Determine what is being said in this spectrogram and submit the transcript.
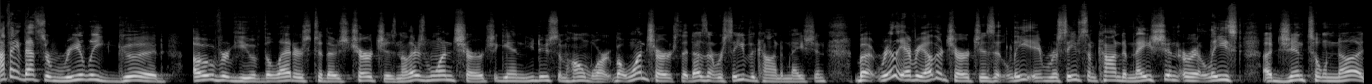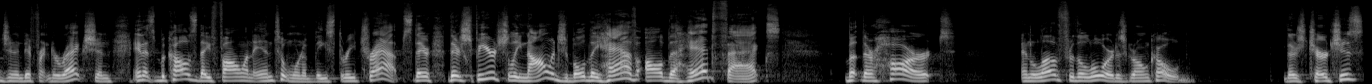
I think that's a really good overview of the letters to those churches. Now, there's one church, again, you do some homework, but one church that doesn't receive the condemnation, but really every other church is at least it receives some condemnation or at least a gentle nudge in a different direction. And it's because they've fallen into one of these three traps. They're, they're spiritually knowledgeable, they have all the head facts, but their heart and love for the Lord has grown cold. There's churches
